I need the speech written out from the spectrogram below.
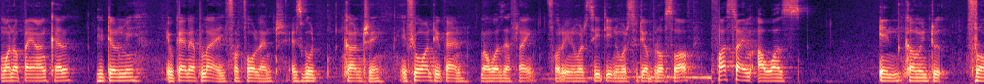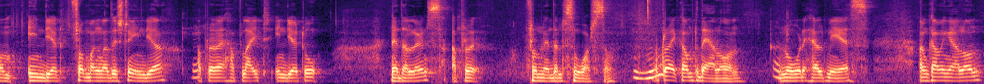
One of my uncle, he told me you can apply for Poland. It's good country. If you want, you can. I was applying for university, University of Wrocław. First time I was in coming to from India, from Bangladesh to India. Okay. After I have flight India to Netherlands. After from Netherlands to Warsaw. Mm-hmm. After I come to the alone. Nobody helped me. Yes, I'm coming alone.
